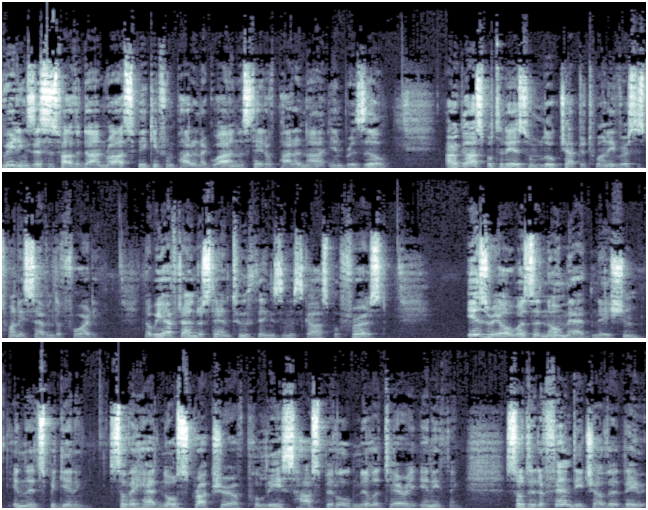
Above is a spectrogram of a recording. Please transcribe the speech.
Greetings, this is Father Don Ross speaking from Paranaguá in the state of Paraná in Brazil. Our gospel today is from Luke chapter 20, verses 27 to 40. Now we have to understand two things in this gospel. First, Israel was a nomad nation in its beginning, so they had no structure of police, hospital, military, anything. So to defend each other, they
